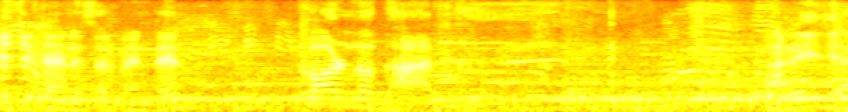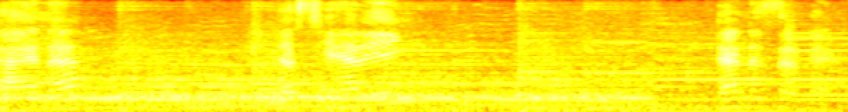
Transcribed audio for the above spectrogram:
এই যে ডাইনোসর ব্যান্ডের কর্ণধার। আর এই যে আয়না। জাস্ট হিয়ারিং ডাইনোসর ব্যান্ড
